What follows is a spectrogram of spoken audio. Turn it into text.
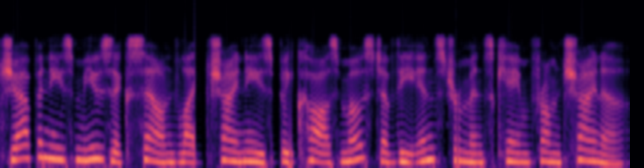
Japanese music sound like Chinese because most of the instruments came from China.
